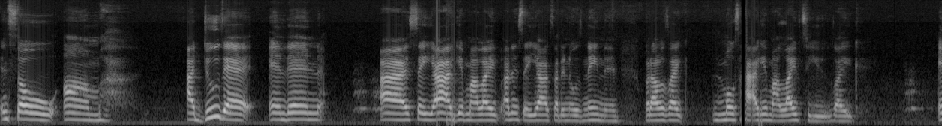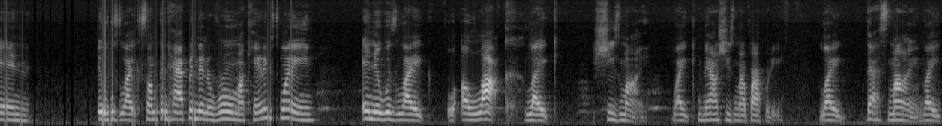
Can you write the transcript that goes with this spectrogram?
And so um, I do that, and then I say, "Yeah, I give my life." I didn't say "Yeah" because I didn't know his name then, but I was like, most high, I give my life to you. Like, and it was like something happened in the room I can't explain. And it was like a lock, like, she's mine. Like, now she's my property. Like, that's mine. Like,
